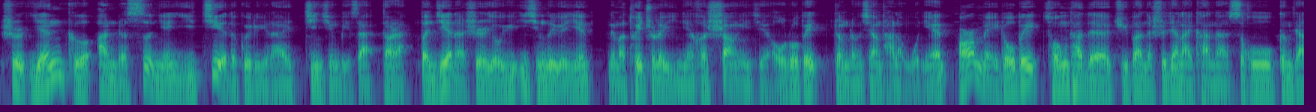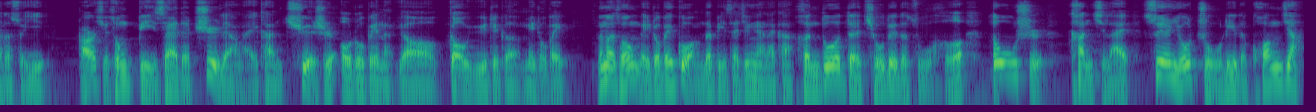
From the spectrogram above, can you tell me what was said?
是严格按着四年一届的规律来进行比赛，当然本届呢是由于疫情的原因，那么推迟了一年，和上一届欧洲杯整整相差了五年。而美洲杯从它的举办的时间来看呢，似乎更加的随意，而且从比赛的质量来看，确实欧洲杯呢要高于这个美洲杯。那么从美洲杯过往的比赛经验来看，很多的球队的组合都是看起来虽然有主力的框架。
